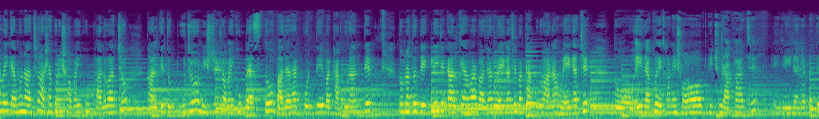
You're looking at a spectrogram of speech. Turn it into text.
সবাই কেমন আছো? আশা করি সবাই খুব ভালো আছো। কালকে তো পুজো, নিশ্চয়ই সবাই খুব ব্যস্ত, বাজার হাট করতে বা ঠাকুর আনতে। তোমরা তো দেখলেই যে কালকে আমার বাজার হয়ে গেছে বা ঠাকুরও আনা হয়ে গেছে। তো এই দেখো, এখানে সব কিছু রাখা আছে। এই যে এই জায়গাটাতে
